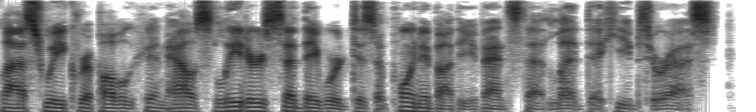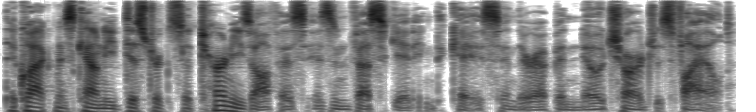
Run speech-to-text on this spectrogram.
Last week, Republican House leaders said they were disappointed by the events that led to Hieb's arrest. The Clackamas County District's Attorney's Office is investigating the case, and there have been no charges filed.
